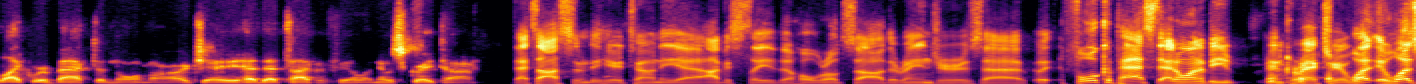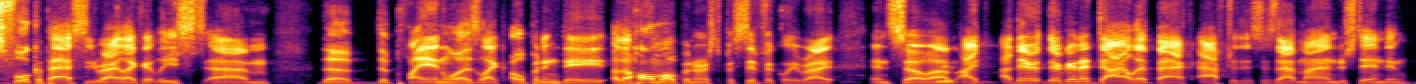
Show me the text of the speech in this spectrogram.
like we're back to normal. RJ It had that type of feeling. It was a great time. That's awesome to hear, Tony. Uh, obviously, the whole world saw the Rangers uh, full capacity. I don't want to be incorrect here. What it was full capacity, right? Like at least um, the the plan was like opening day, or the home opener specifically, right? And so um, I, I they're they're gonna dial it back after this. Is that my understanding?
